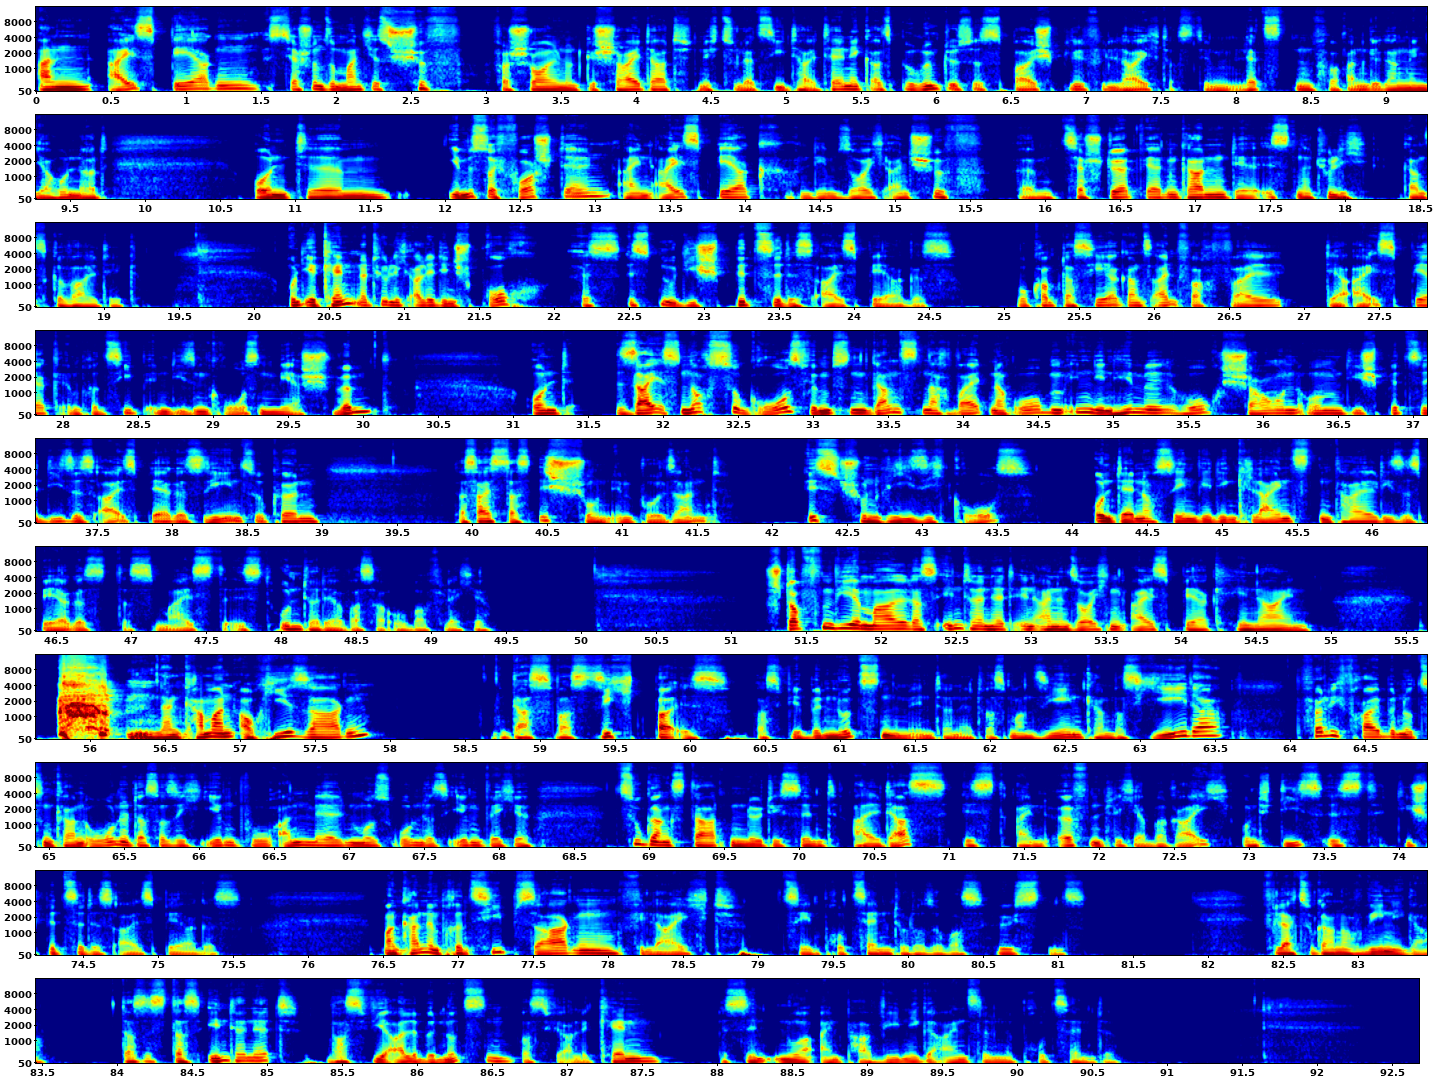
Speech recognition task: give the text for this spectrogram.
An Eisbergen ist ja schon so manches Schiff verschollen und gescheitert. Nicht zuletzt die Titanic als berühmtestes Beispiel vielleicht aus dem letzten vorangegangenen Jahrhundert. Und ähm, ihr müsst euch vorstellen, ein Eisberg, an dem solch ein Schiff ähm, zerstört werden kann, der ist natürlich ganz gewaltig. Und ihr kennt natürlich alle den Spruch, es ist nur die Spitze des Eisberges. Wo kommt das her? Ganz einfach, weil der Eisberg im Prinzip in diesem großen Meer schwimmt. Und sei es noch so groß, wir müssen ganz nach weit nach oben in den Himmel hochschauen, um die Spitze dieses Eisberges sehen zu können. Das heißt, das ist schon impulsant, ist schon riesig groß. Und dennoch sehen wir den kleinsten Teil dieses Berges, das meiste ist unter der Wasseroberfläche. Stopfen wir mal das Internet in einen solchen Eisberg hinein. Dann kann man auch hier sagen, das, was sichtbar ist, was wir benutzen im Internet, was man sehen kann, was jeder völlig frei benutzen kann, ohne dass er sich irgendwo anmelden muss, ohne dass irgendwelche Zugangsdaten nötig sind. All das ist ein öffentlicher Bereich und dies ist die Spitze des Eisberges. Man kann im Prinzip sagen, vielleicht 10% oder sowas höchstens. Vielleicht sogar noch weniger. Das ist das Internet, was wir alle benutzen, was wir alle kennen. Es sind nur ein paar wenige einzelne Prozente.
